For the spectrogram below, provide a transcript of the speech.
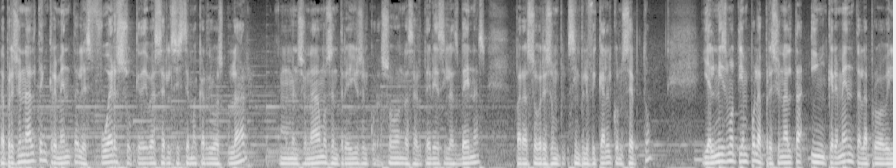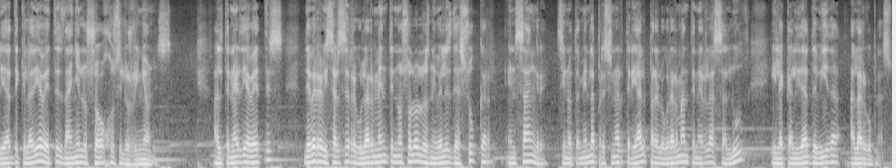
La presión alta incrementa el esfuerzo que debe hacer el sistema cardiovascular, como mencionábamos entre ellos el corazón, las arterias y las venas, para sobresimplificar el concepto, y al mismo tiempo la presión alta incrementa la probabilidad de que la diabetes dañe los ojos y los riñones. Al tener diabetes, debe revisarse regularmente no solo los niveles de azúcar en sangre, sino también la presión arterial para lograr mantener la salud y la calidad de vida a largo plazo.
